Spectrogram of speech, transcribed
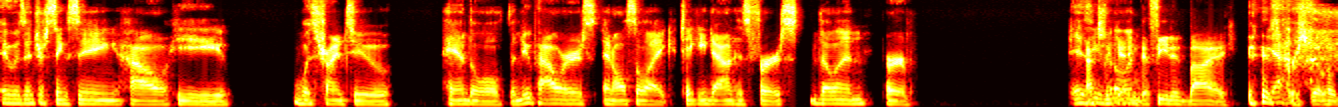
it was interesting seeing how he was trying to handle the new powers and also like taking down his first villain or is actually getting defeated by his yeah. first villain.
